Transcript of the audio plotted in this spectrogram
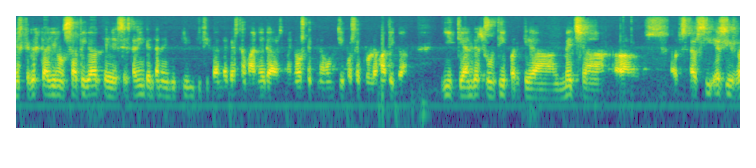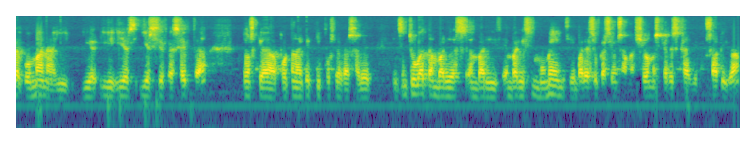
Més que res que alguien no sàpiga que s'estan intentant identificar d'aquesta manera els menors que tenen algun tipus de problemàtica i que han de sortir perquè el metge els, els, els, els hi recomana i, i, i, els, i els hi recepta doncs que porten aquest tipus de braçalet. Ens hem trobat en, diversos, en, diversos, en diversos moments i en diverses ocasions amb això, més que res que no ho sàpiga,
